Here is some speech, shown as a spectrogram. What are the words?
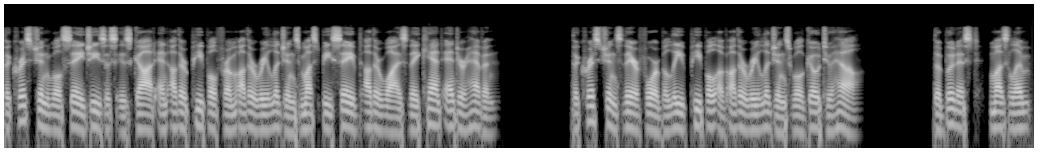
The Christian will say Jesus is God and other people from other religions must be saved otherwise they can't enter heaven. The Christians therefore believe people of other religions will go to hell. The Buddhist, Muslim,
